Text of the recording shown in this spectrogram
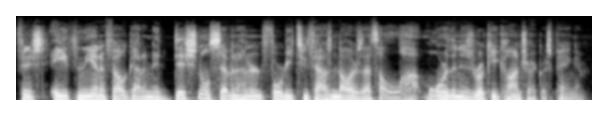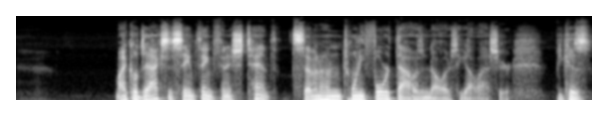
finished eighth in the NFL, got an additional $742,000. That's a lot more than his rookie contract was paying him. Michael Jackson, same thing, finished 10th, $724,000 he got last year because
